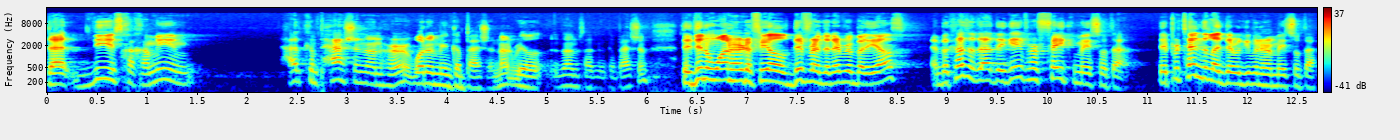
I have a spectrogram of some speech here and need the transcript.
That these chachamim had compassion on her. What do I mean compassion? Not real, not talking compassion. They didn't want her to feel different than everybody else, and because of that, they gave her fake mesota. They pretended like they were giving her mesota,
